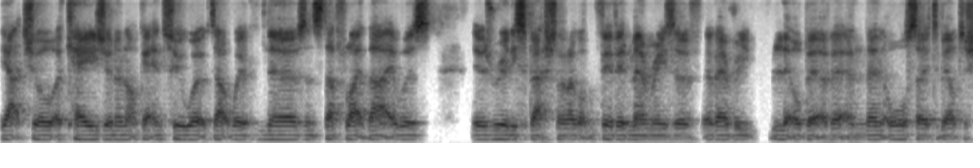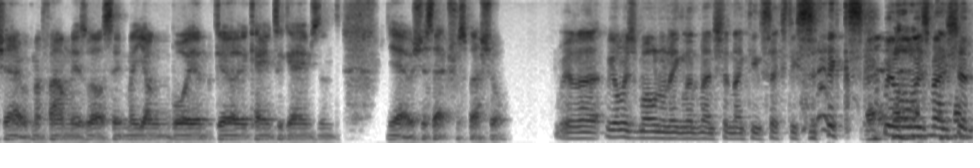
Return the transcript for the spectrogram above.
the actual occasion and not getting too worked up with nerves and stuff like that. It was it was really special, and I got vivid memories of of every little bit of it. And then also to be able to share it with my family as well, seeing my young boy and girl who came to games, and yeah, it was just extra special. We're, uh, we always moan when England mention 1966. we'll always mention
